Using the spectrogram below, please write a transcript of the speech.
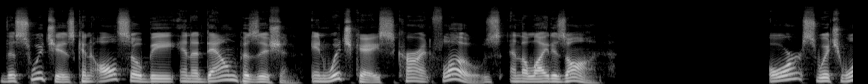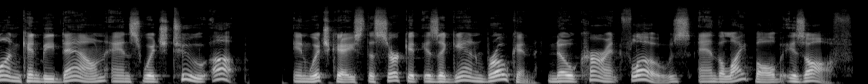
The switches can also be in a down position, in which case current flows and the light is on. Or switch 1 can be down and switch 2 up, in which case the circuit is again broken, no current flows, and the light bulb is off.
